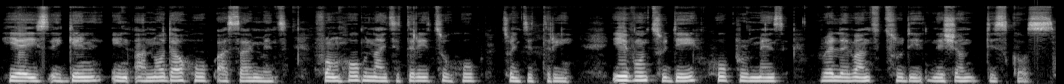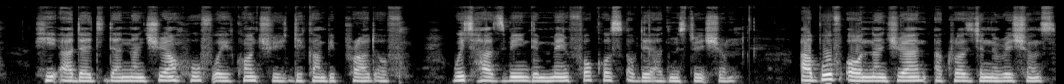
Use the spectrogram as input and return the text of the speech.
Here is again in another Hope assignment from Hope 93 to Hope 23. Even today, Hope remains relevant to the nation discourse. He added that Nigeria hope for a country they can be proud of, which has been the main focus of the administration. Above all, Nigerian across generations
